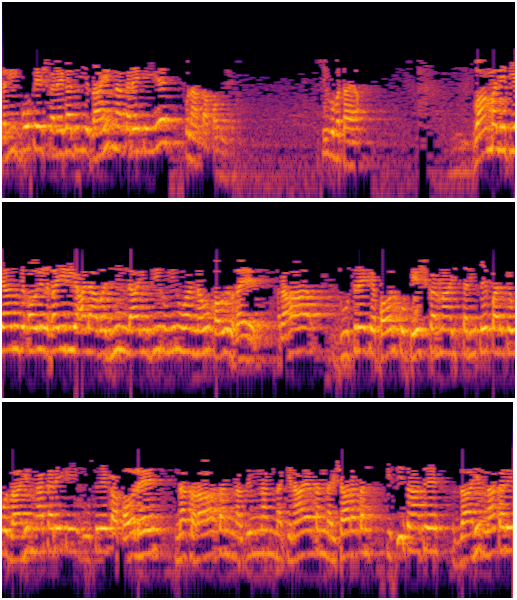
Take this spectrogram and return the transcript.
دلیل وہ پیش کرے گا جو یہ ظاہر نہ کرے کہ یہ فلاں کا قول ہے۔ اسی کو بتایا۔ وامل اتیان کے قول الغیر اعلیٰ وجہ لا قول رہا دوسرے کے قول کو پیش کرنا اس طریقے پر کہ وہ ظاہر نہ کرے کہ دوسرے کا قول ہے، نہ سراہتن نہ ضمن نہ کنایتن نہ اشارتن کسی طرح سے ظاہر نہ کرے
